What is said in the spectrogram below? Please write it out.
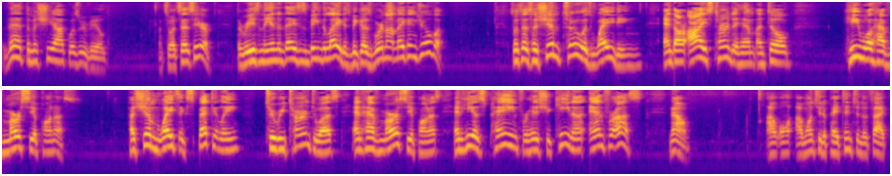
that the Mashiach was revealed. And so it says here, the reason the end of days is being delayed is because we're not making Shuvah. So it says, Hashem too is waiting, and our eyes turn to him until he will have mercy upon us. Hashem waits expectantly to return to us and have mercy upon us, and he is paying for his Shekinah and for us. Now, I want, I want you to pay attention to the fact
